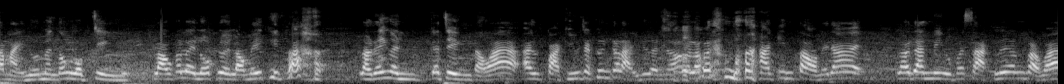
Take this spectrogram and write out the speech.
สมัยนู้นมันต้องลบจริง เราก็เลยลบโดยเราไม่คิดว่า เราได้เงินก็จริง แต่ว่าไอ้กว่าคิ้วจะขึ้นก็หลายเดือนเนาะเราก็ทำมาหากินต่อไม่ได้ เราดันมีอุปสรรคเรื่องแบบว่า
